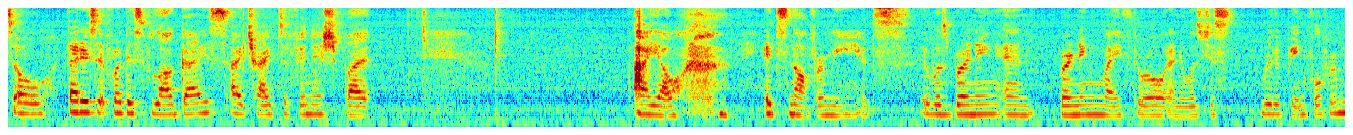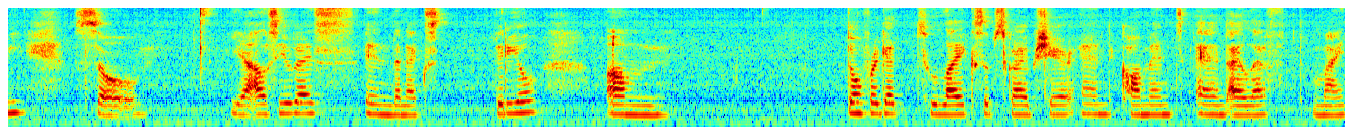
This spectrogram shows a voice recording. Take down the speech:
So that is it for this vlog, guys. I tried to finish, but ayaw. it's not for me. It's it was burning and burning my throat, and it was just really painful for me. So yeah, I'll see you guys in the next video. Um, don't forget to like, subscribe, share, and comment. And I left my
